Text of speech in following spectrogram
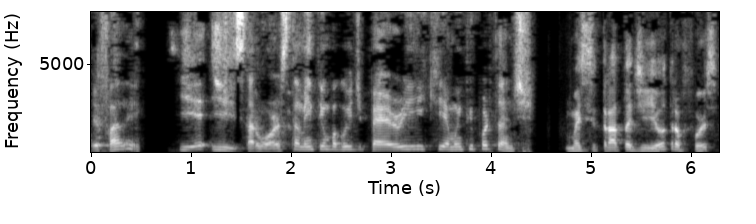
Eu falei. E, e, Star Wars também tem um bagulho de parry que é muito importante. Mas se trata de outra força.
